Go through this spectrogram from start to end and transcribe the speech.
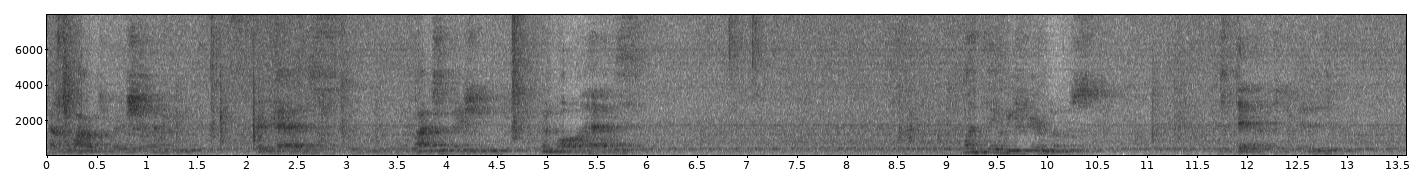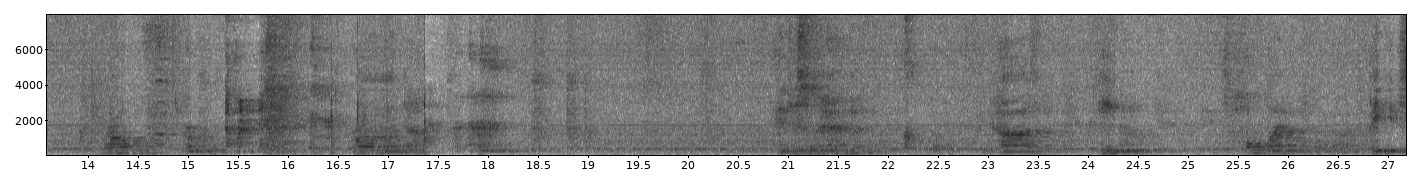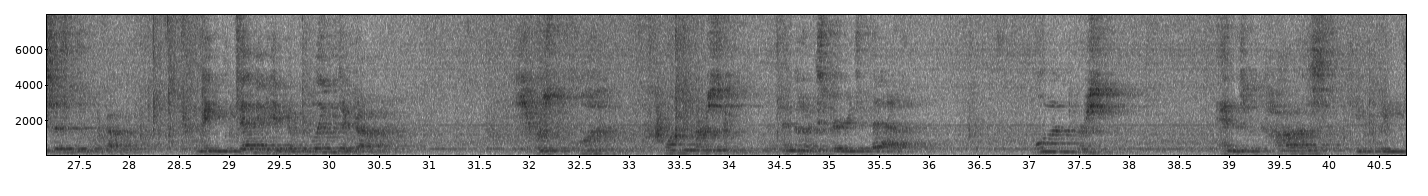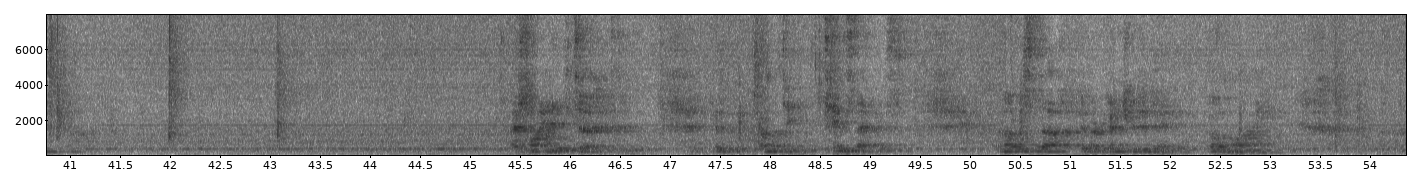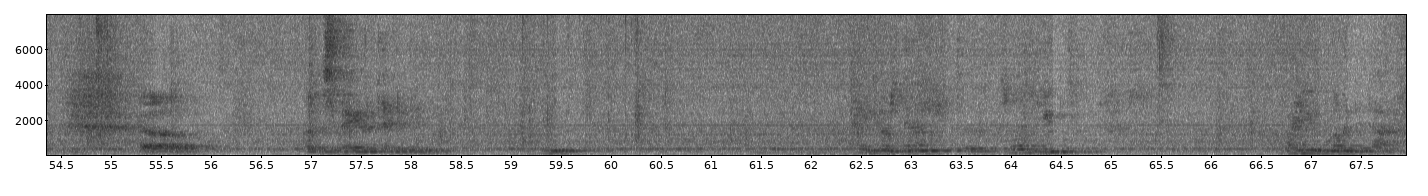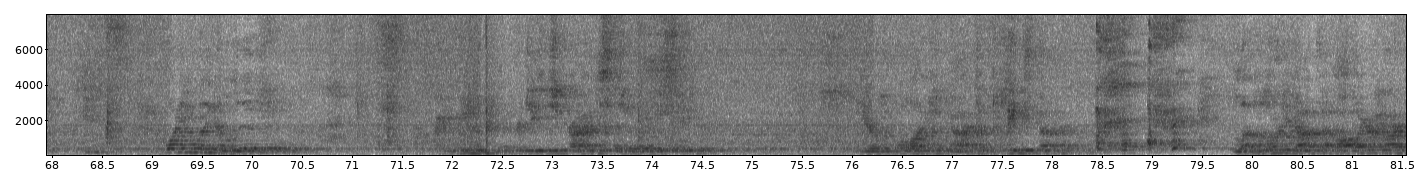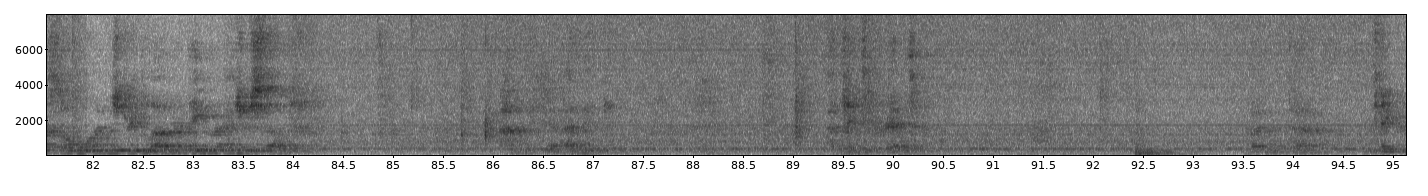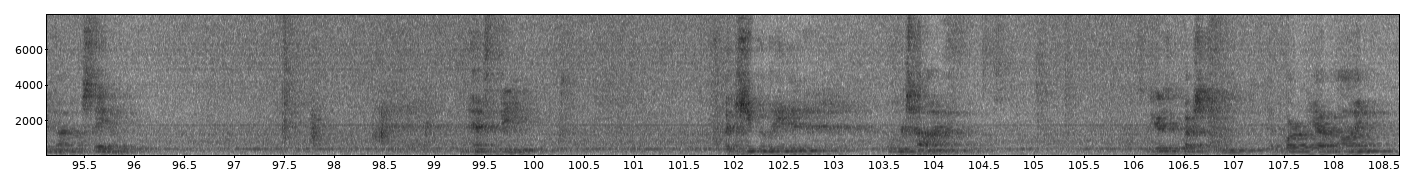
That's my observation. I think it has, my estimation, and law has. One thing we fear most is death. isn't it? We're all terminal. We're all going to die. And this will happen because of Enoch, his whole life before God, being consistent with God, being dedicated completely to God. He was one, one person that did not experience death. One person. And it's because he pleased God. I find it, uh, I'm going to take 10 seconds. And all the stuff in our country today. Oh my. Oh. It comes down to is what you? What are you willing to die for? What are you willing to live for? Are you willing to live for Jesus Christ as your Lord and Savior? Your whole life to God, to please God? Love the Lord your God with all your heart, soul, mind, and strength. Love your neighbor as yourself. Yeah, I think that takes grit. But uh, sale. It has to be accumulated over time. So here's a question, a part of the outline.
